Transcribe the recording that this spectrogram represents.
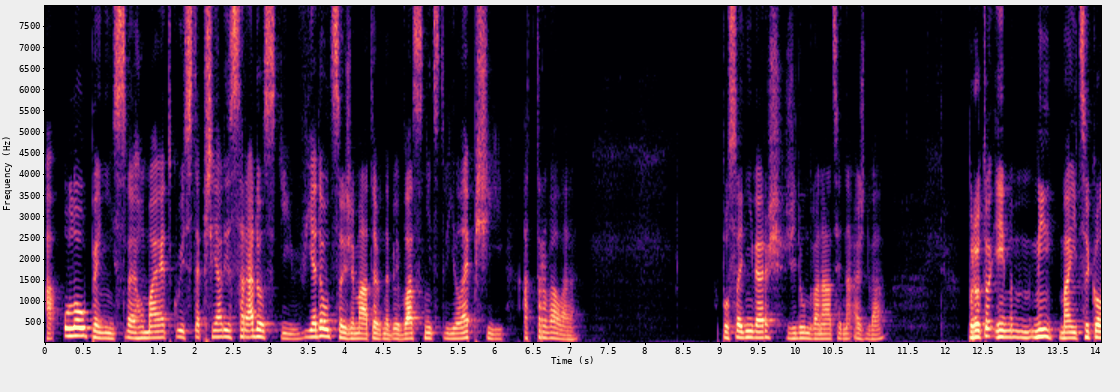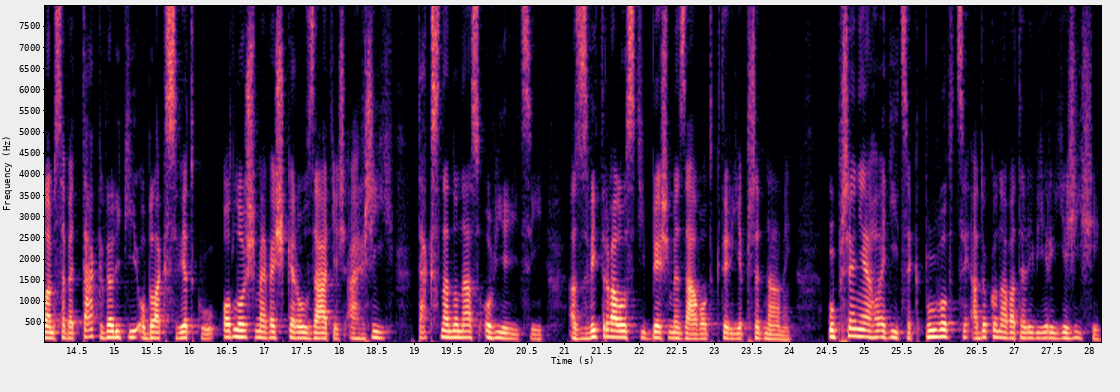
a uloupení svého majetku jste přijali s radostí, vědouce, že máte v nebi vlastnictví lepší a trvalé. Poslední verš, Židům 12, 1 až 2. Proto i my, mající kolem sebe tak veliký oblak svědků, odložme veškerou zátěž a hřích, tak snadno nás ovíjející a z vytrvalostí běžme závod, který je před námi. Upřeně hledíce k původci a dokonavateli víry Ježíši,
